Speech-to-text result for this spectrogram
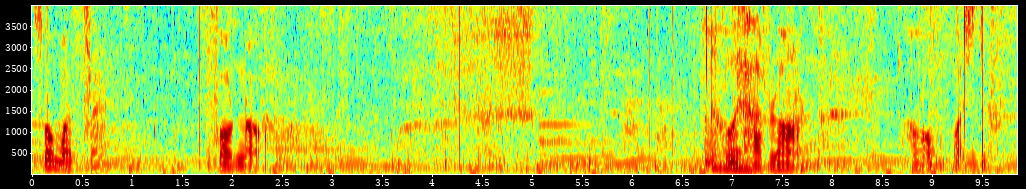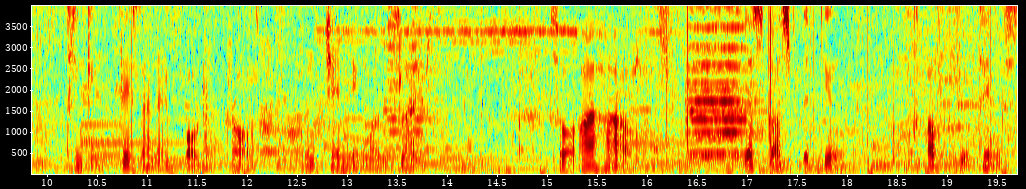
So, my friend, for now, we have learned how much thinking plays an important role in changing one's life. So, I have discussed with you a few things.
